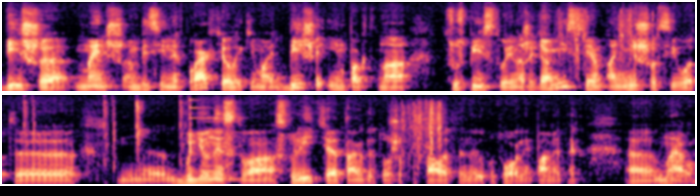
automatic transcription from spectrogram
більше менш амбіційних проєктів, але які мають більший імпакт на суспільство і на життя в місті, аніж оці от е, е, будівництва століття, так для того, щоб поставити нерукотворний пам'ятник е, меру.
